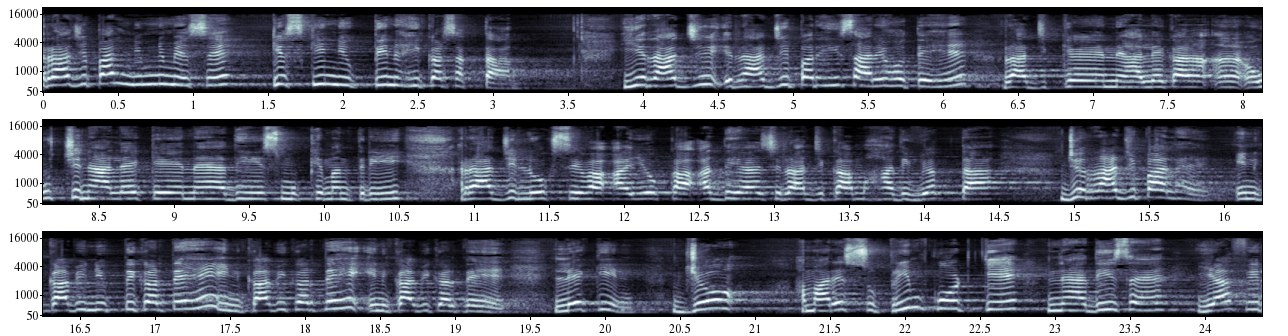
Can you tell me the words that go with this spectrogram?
राज्यपाल निम्न में से किसकी नियुक्ति नहीं कर सकता? ये राज्य राज्य पर ही सारे होते हैं। राज्य के न्यायालय का उच्च न्यायालय के न्यायाधीश, मुख्यमंत्री, राज्य लोक सेवा आयोग का अध्यक्ष, राज्य का महाधिवक्ता, जो राज्यपाल है, इनका भी नियुक्ति करते हैं, इनका भी करते हैं, इनका भी करते हैं। लेकिन जो हमारे सुप्रीम कोर्ट के न्यायाधीश हैं या फिर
